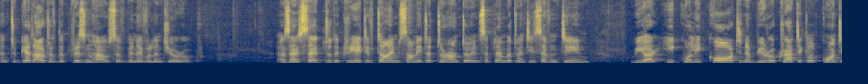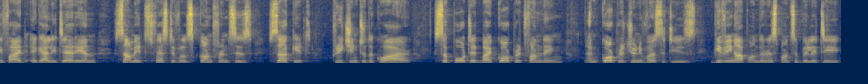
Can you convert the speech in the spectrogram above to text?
and to get out of the prison house of benevolent Europe. As I said to the Creative Times Summit at Toronto in September 2017, we are equally caught in a bureaucratical, quantified, egalitarian summits, festivals, conferences, circuit, preaching to the choir, supported by corporate funding and corporate universities giving up on the responsibility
